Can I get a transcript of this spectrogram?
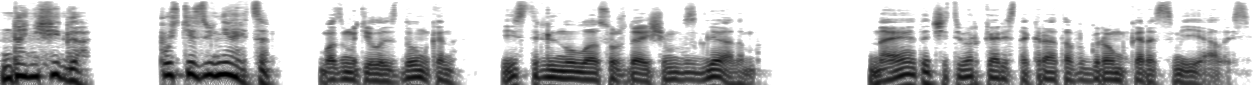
«Да нифига! Пусть извиняется!» — возмутилась Дункан и стрельнула осуждающим взглядом. На это четверка аристократов громко рассмеялась.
